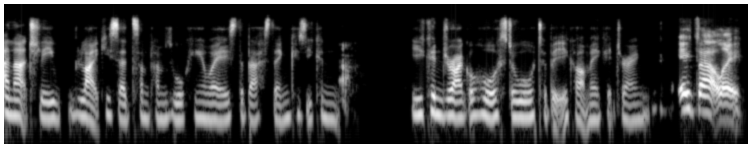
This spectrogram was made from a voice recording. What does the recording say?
And actually, like you said, sometimes walking away is the best thing because you can you can drag a horse to water, but you can't make it drink. Exactly.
